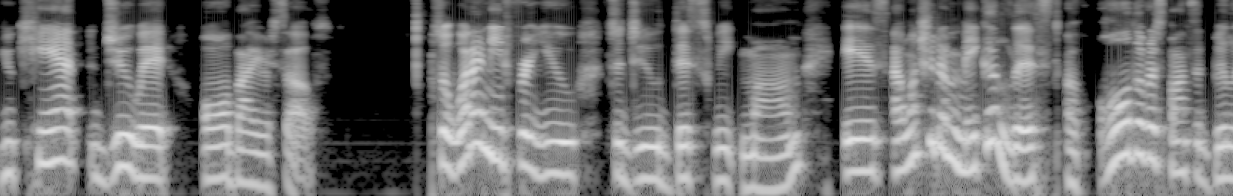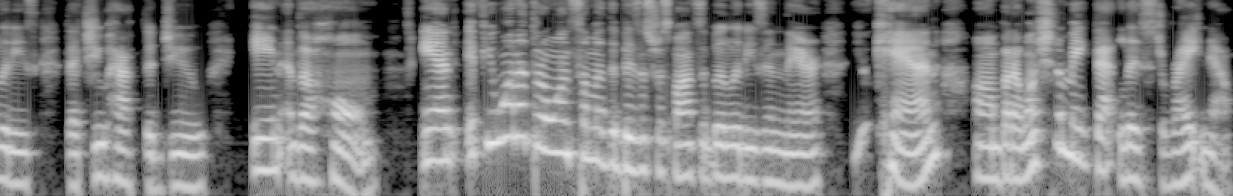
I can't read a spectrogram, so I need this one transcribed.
you can't do it all by yourself. So, what I need for you to do this week, mom, is I want you to make a list of all the responsibilities that you have to do in the home. And if you want to throw on some of the business responsibilities in there, you can. Um, but I want you to make that list right now.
